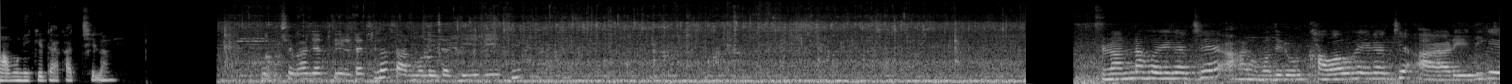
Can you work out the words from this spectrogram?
মামুনিকে দেখাচ্ছিলাম। উচ্ছে ভাজার তেলটা ছিল, তার মধ্যে এটা দিয়ে দিয়েছি। রান্না হয়ে গেছে, আর আমাদের ওর খাওয়াও হয়ে গেছে, আর এদিকে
